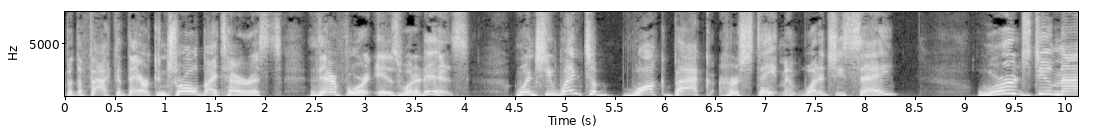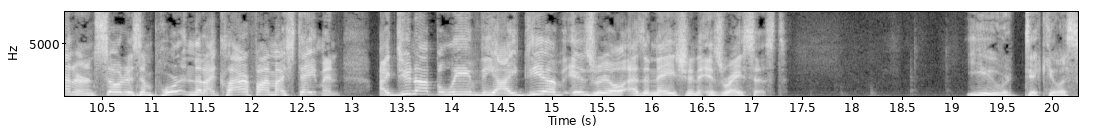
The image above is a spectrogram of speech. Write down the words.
but the fact that they are controlled by terrorists. Therefore, it is what it is. When she went to walk back her statement, what did she say? Words do matter, and so it is important that I clarify my statement. I do not believe the idea of Israel as a nation is racist. You ridiculous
